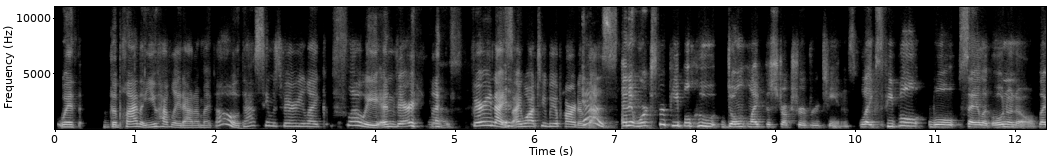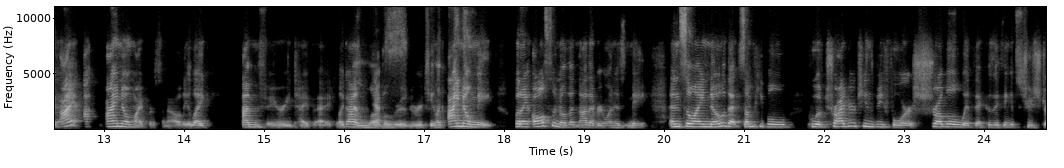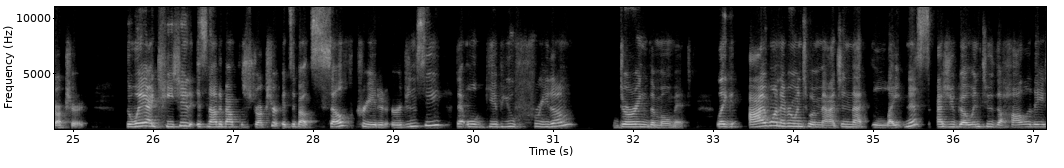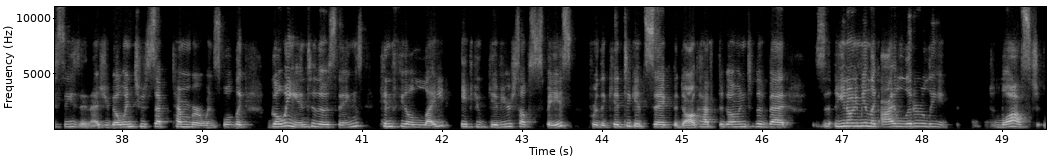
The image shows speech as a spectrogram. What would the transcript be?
With the plan that you have laid out, I'm like, oh, that seems very like flowy and very, yes. like, very nice. And, I want to be a part of yes. that. Yes. And it works for people who don't like the structure of routines. Like people will say, like, oh no, no. Like I I know my personality. Like I'm very type A. Like I love yes. a routine. Like I know me, but I also know that not everyone is me. And so I know that some people who have tried routines before struggle with it because they think it's too structured. The way I teach it, it's not about the structure, it's about self-created urgency that will give you freedom during the moment. Like I want everyone to imagine that lightness as you go into the holiday season, as you go into September when school like going into those things can feel light if you give yourself space for the kid to get sick, the dog have to go into the vet. You know what I mean? Like I literally lost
